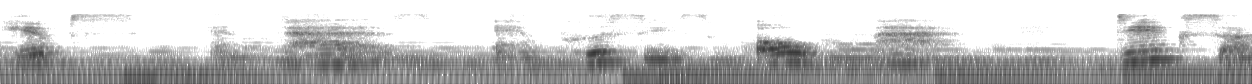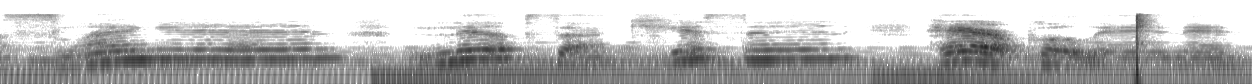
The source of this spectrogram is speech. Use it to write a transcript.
Hips and thighs and pussies, oh my. Dicks are slanging, lips are kissing, hair pulling, and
